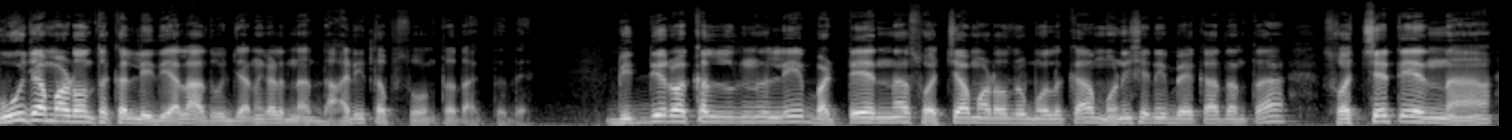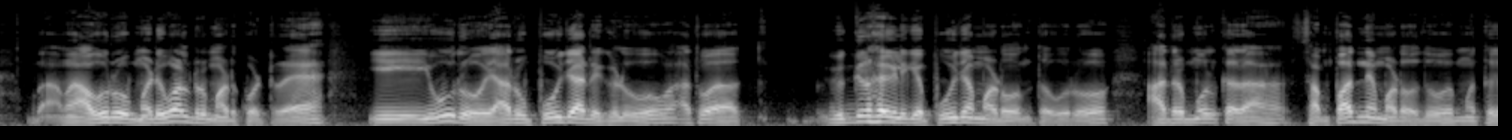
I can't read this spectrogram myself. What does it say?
ಪೂಜೆ ಮಾಡುವಂಥ ಕಲ್ಲಿದೆಯಲ್ಲ, ಅದು ಜನಗಳನ್ನು ದಾರಿ ತಪ್ಪಿಸುವಂಥದ್ದಾಗ್ತದೆ. ಬಿದ್ದಿರೋ ಕಲ್ಲಿನಲ್ಲಿ ಬಟ್ಟೆಯನ್ನು ಸ್ವಚ್ಛ ಮಾಡೋದ್ರ ಮೂಲಕ ಮನುಷ್ಯನಿಗೆ ಬೇಕಾದಂಥ ಸ್ವಚ್ಛತೆಯನ್ನು ಅವರು ಮಡಿವಾಳರು ಮಾಡಿಕೊಟ್ರೆ, ಈ ಇವರು ಯಾರು ಪೂಜಾರಿಗಳು ಅಥವಾ ವಿಗ್ರಹಗಳಿಗೆ ಪೂಜೆ ಮಾಡುವಂಥವರು, ಅದರ ಮೂಲಕ ಸಂಪಾದನೆ ಮಾಡೋದು ಮತ್ತು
